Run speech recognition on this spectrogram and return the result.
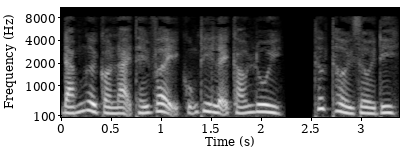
Đám người còn lại thấy vậy cũng thi lễ cáo lui, thức thời rời đi.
